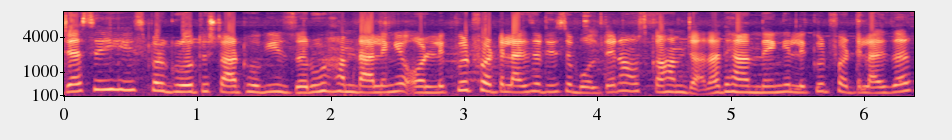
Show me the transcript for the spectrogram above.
जैसे ही इस पर ग्रोथ स्टार्ट होगी, ज़रूर हम डालेंगे और लिक्विड फर्टिलाइज़र जिसे बोलते हैं ना, उसका हम ज़्यादा ध्यान देंगे। लिक्विड फर्टिलाइज़र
